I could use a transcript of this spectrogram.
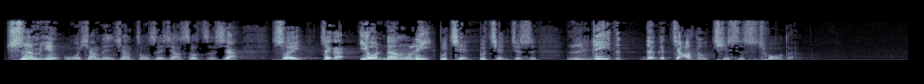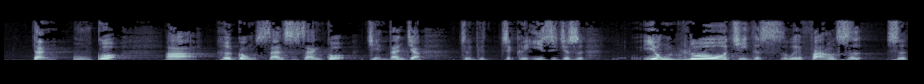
是名我相人相众生相受者相。所以这个有能力不浅不浅，就是立的那个角度其实是错的。等五过啊，合共三十三过。简单讲，这个这个意思就是。用逻辑的思维方式是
